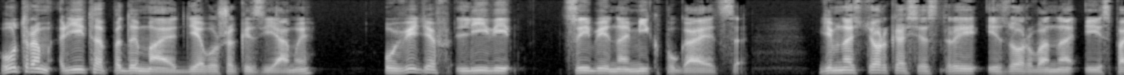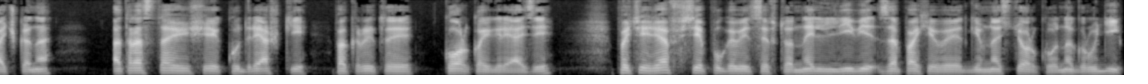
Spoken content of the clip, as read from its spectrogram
Утром Рита поднимает девушек из ямы. Увидев Ливи, Циби на миг пугается. Гимнастерка сестры изорвана и испачкана, отрастающие кудряшки, покрытые коркой грязи. Потеряв все пуговицы в тоннель, Ливи запахивает гимнастерку на груди.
